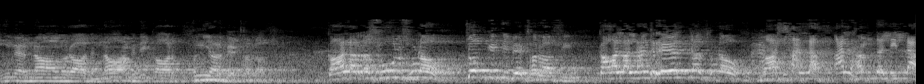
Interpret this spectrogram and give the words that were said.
ہی میں نام راد نام نکار دنیا بیٹھا رہا سی کالا رسول سناؤ چپ کی بیٹھا رہا سی کالا انگریز کا سناؤ۔ ماشاءاللہ الحمدللہ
